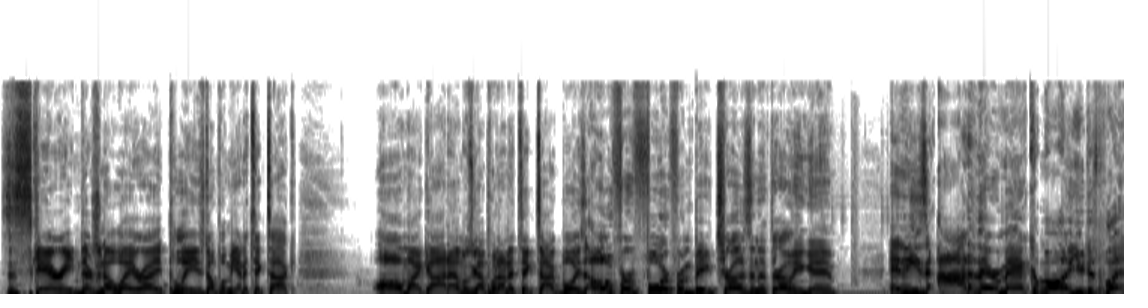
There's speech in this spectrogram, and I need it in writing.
This is scary. There's no way, right? Please don't put me on a TikTok. Oh my God, I almost got put on a TikTok, boys. 0 for 4 from Big Truz in the throwing game. And he's out of there, man. Come on, you just play.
